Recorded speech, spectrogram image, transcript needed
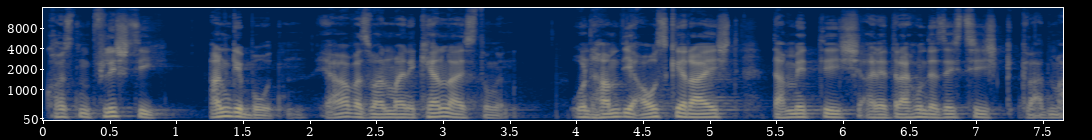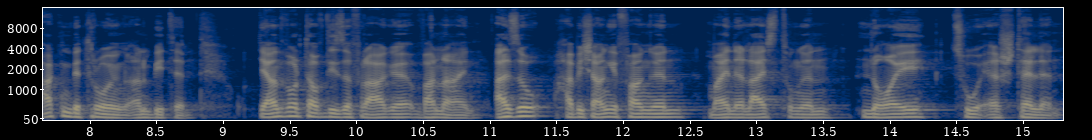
kostenpflichtig angeboten? Ja, was waren meine Kernleistungen? Und haben die ausgereicht, damit ich eine 360 Grad Markenbetreuung anbiete? Die Antwort auf diese Frage war nein. Also habe ich angefangen, meine Leistungen neu zu erstellen.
